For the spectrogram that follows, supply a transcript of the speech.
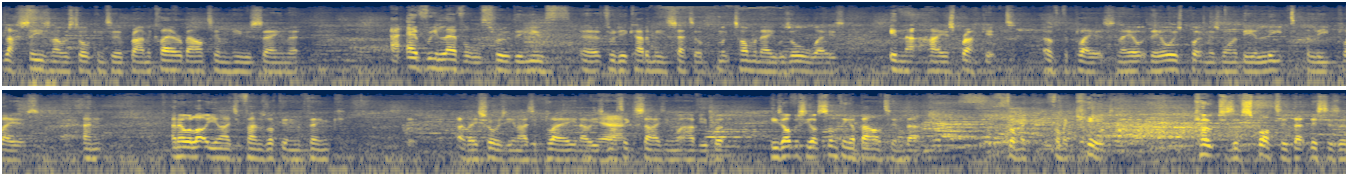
last season I was talking to Brian McClair about him. He was saying that at every level through the youth, uh, through the academy setup, McTominay was always in that highest bracket of the players, and they they always put him as one of the elite elite players. And I know a lot of United fans look at him and think, "Are they sure he's a United player? You know, he's Yeah. not exciting, what have you." But he's obviously got something about him that, from a from a kid, coaches have spotted that this is a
